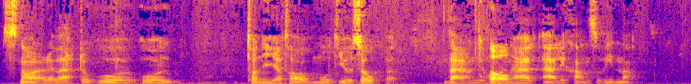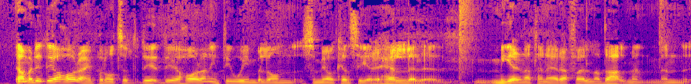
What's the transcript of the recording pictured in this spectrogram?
snarare värt att, att, att ta nya tag mot US Open? Där han ju har ja. en ärlig chans att vinna. Ja men det, det, har han ju på något sätt. Det, det, har han inte i Wimbledon som jag kan se det heller. Mer än att han är Rafael Nadal. Men, men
